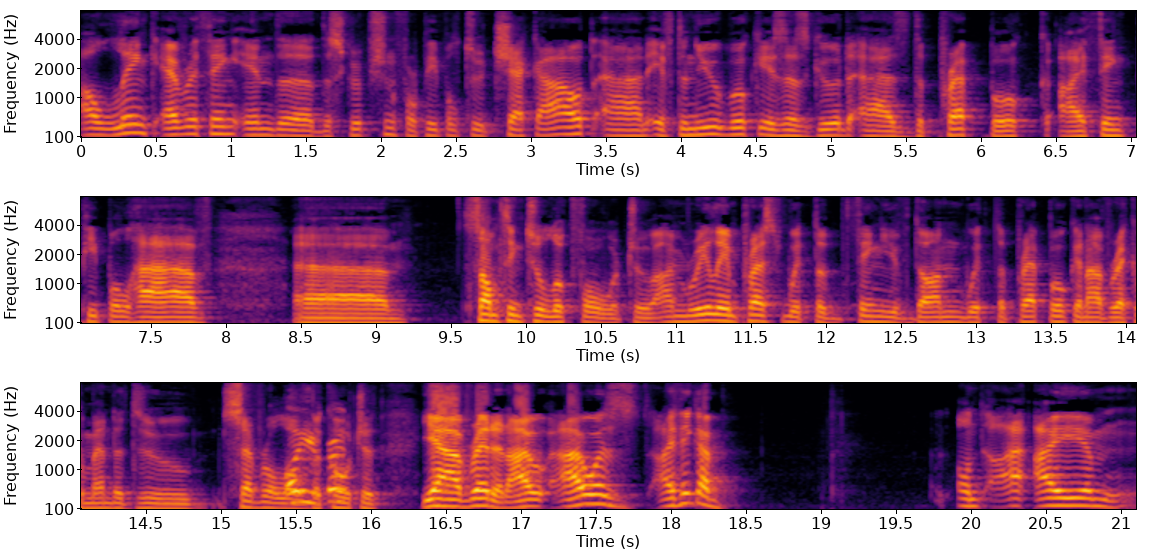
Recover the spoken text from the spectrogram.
I'll link everything in the description for people to check out. And if the new book is as good as the prep book, I think people have uh, something to look forward to. I'm really impressed with the thing you've done with the prep book, and I've recommended to several oh, of the coaches. Yeah, I've read it. I I was I think I on I I um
